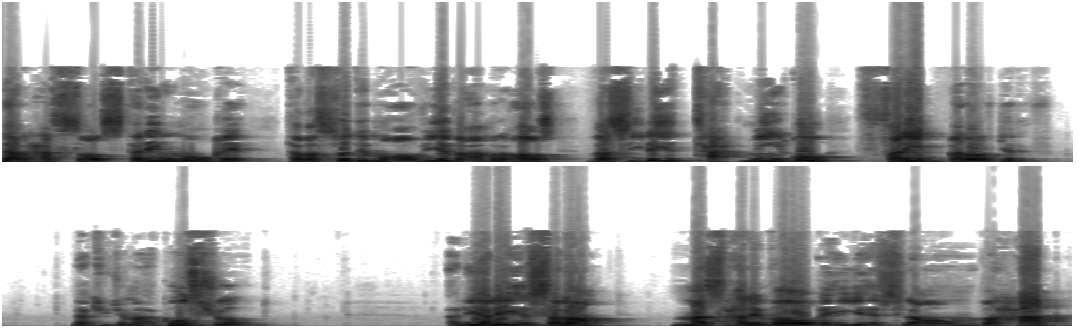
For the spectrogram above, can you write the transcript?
در حساس ترین موقع توسط معاویه و امرآس وسیله تحمیق و فریب قرار گرفت. نتیجه معکوس شد. علی علیه السلام مظهر واقعی اسلام و حق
